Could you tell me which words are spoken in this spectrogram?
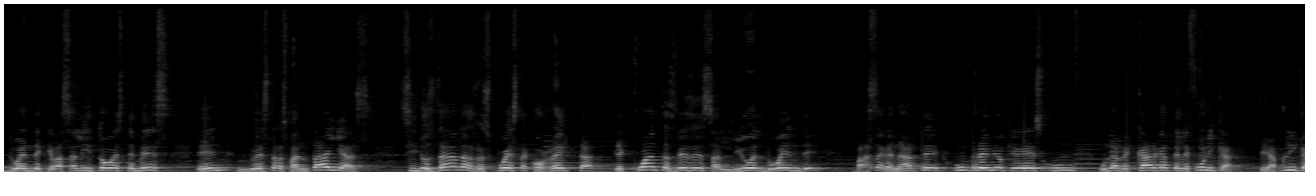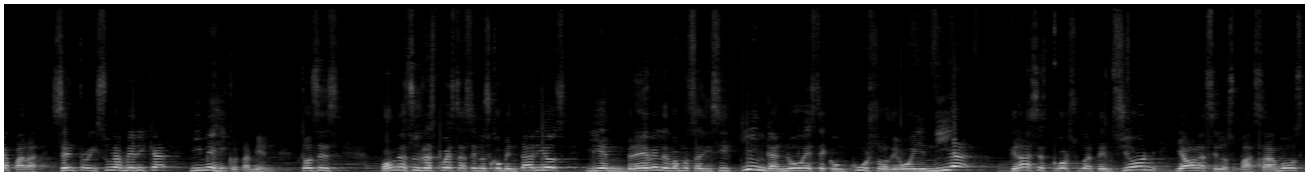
duende que va a salir todo este mes en nuestras pantallas? Si nos dan la respuesta correcta de cuántas veces salió el duende, vas a ganarte un premio que es una recarga telefónica que aplica para Centro y Suramérica y México también. Entonces, pongan sus respuestas en los comentarios y en breve les vamos a decir quién ganó este concurso de hoy en día. Gracias por su atención y ahora se los pasamos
